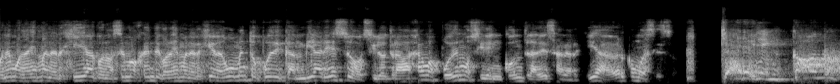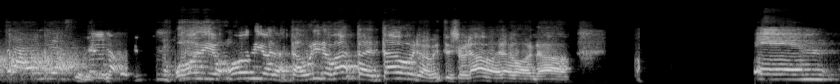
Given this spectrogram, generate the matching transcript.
ponemos la misma energía, conocemos gente con la misma energía, ¿en algún momento puede cambiar eso? Si lo trabajamos, ¿podemos ir en contra de esa energía? A ver cómo es eso. Quiero ir en contra de mi destino. odio, odio a los taurinos, basta de Tauro. Viste, lloraba, era como, no. Em,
